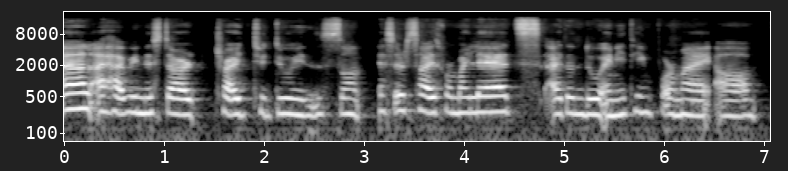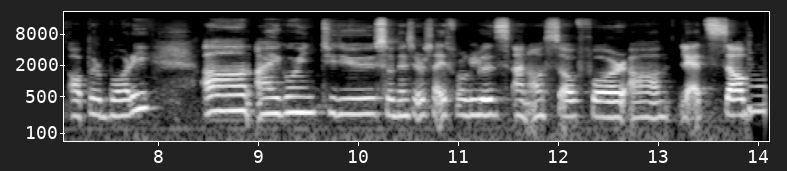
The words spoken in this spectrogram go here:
and I haven't start tried to doing some exercise for my legs. I don't do anything for my um, upper body. Um, I'm going to do some exercise for glutes and also for um, legs. So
